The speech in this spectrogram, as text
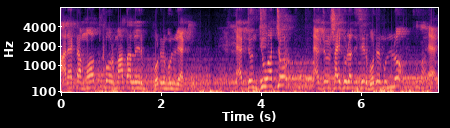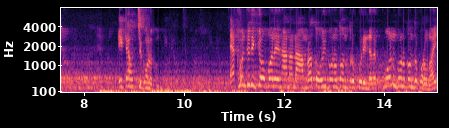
আর একটা মদখোর মাতালের ভোটের মূল্য একই। একজন জুয়াচোর, একজন সাইকুল হাদিসের ভোটের মূল্য এক। এটা হচ্ছে গণতন্ত্র। এখন যদি কেউ বলে, না না না, আমরা তো ওই গণতন্ত্র করি না কোন গণতন্ত্র করো ভাই?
